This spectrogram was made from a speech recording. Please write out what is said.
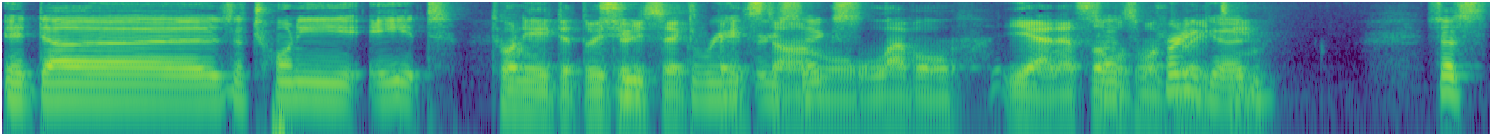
it does a twenty eight. 28 to 336 based three, on six. level. Yeah, that's So levels it's 1 pretty through 18. good. So that's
